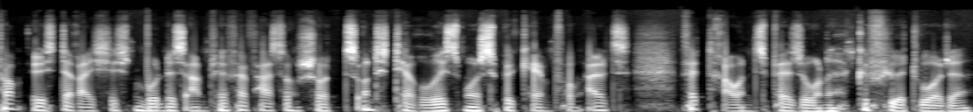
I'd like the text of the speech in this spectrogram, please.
vom österreichischen Bundesamt für Verfassungsschutz und Terrorismusbekämpfung als Vertrauensperson geführt wurde.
